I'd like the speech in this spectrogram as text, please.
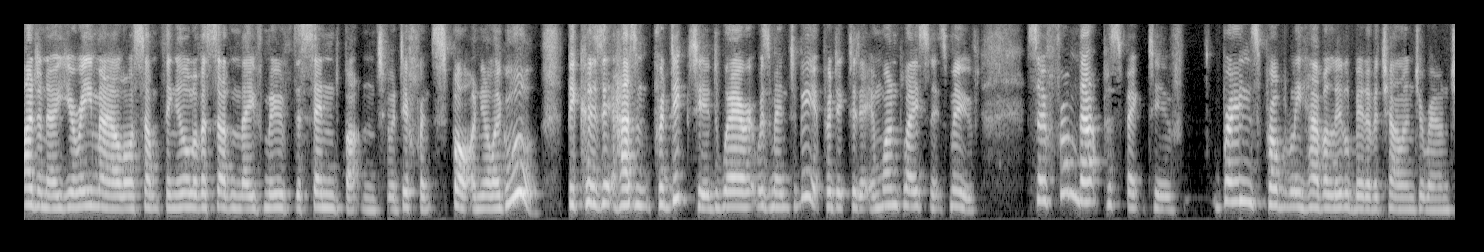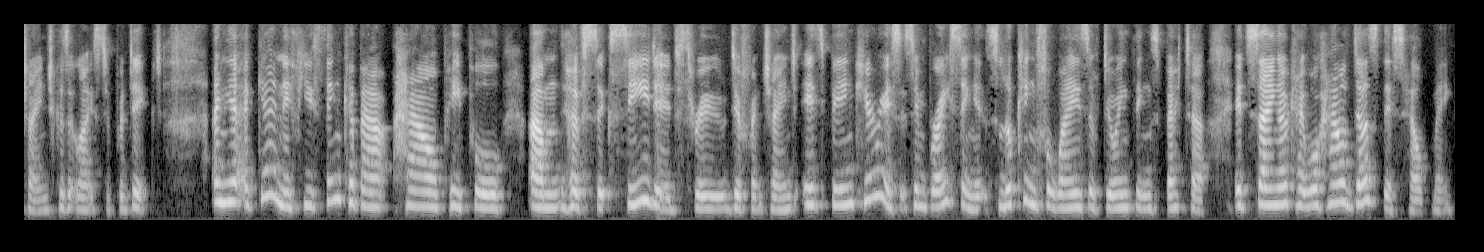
I don't know, your email or something, all of a sudden they've moved the send button to a different spot. And you're like, ooh, because it hasn't predicted where it was meant to be. It predicted it in one place and it's moved. So, from that perspective, brains probably have a little bit of a challenge around change because it likes to predict. And yet again, if you think about how people um, have succeeded through different change, it's being curious, it's embracing, it's looking for ways of doing things better. It's saying, okay, well, how does this help me?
